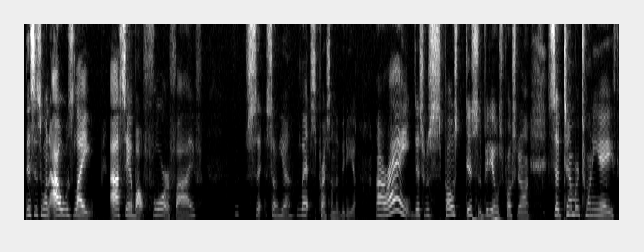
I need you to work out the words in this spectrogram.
This is when I was like, I say about four or five. So, so yeah, let's press on the video. All right, this was post. This video was posted on September 28th,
